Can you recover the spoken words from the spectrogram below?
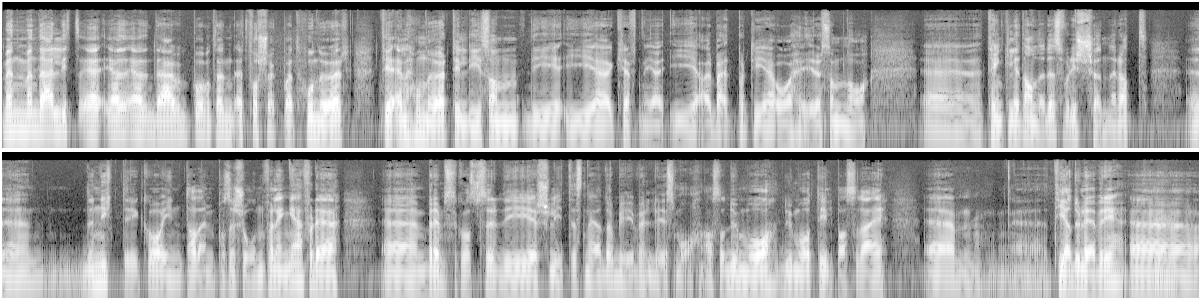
Men, men det er litt jeg, jeg, Det er på en måte et forsøk på et honnør til, en honnør til de som de i eh, kreftene i Arbeiderpartiet og Høyre som nå eh, tenker litt annerledes, for de skjønner at eh, det nytter ikke å innta den posisjonen for lenge. For det eh, bremsekosser de slites ned og blir veldig små. Altså du må, du må tilpasse deg tida du lever i, eh,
